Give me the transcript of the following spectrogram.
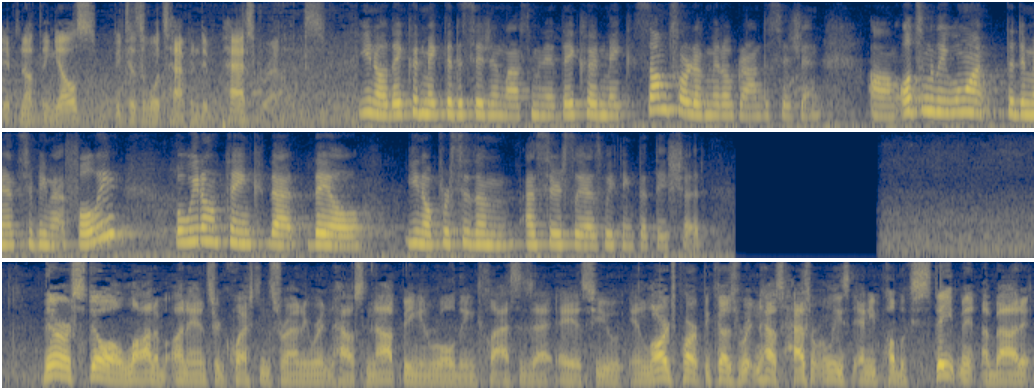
if nothing else, because of what's happened in past rallies. You know, they could make the decision last minute. They could make some sort of middle ground decision. Um, ultimately, we want the demands to be met fully, but we don't think that they'll you know, pursue them as seriously as we think that they should. There are still a lot of unanswered questions surrounding Rittenhouse not being enrolled in classes at ASU, in large part because Rittenhouse hasn't released any public statement about it.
